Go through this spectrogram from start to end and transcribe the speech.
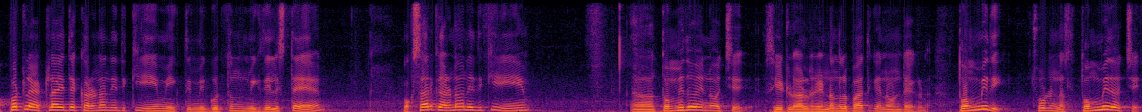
అప్పట్లో ఎట్లా అయితే కరుణానిధికి మీకు మీకు గుర్తు మీకు తెలిస్తే ఒకసారి కరుణానిధికి తొమ్మిదో ఎన్నో వచ్చాయి. సీట్లు వాళ్ళు రెండు వందల పాతిక ఎన్నో ఉంటాయి ఇక్కడ. తొమ్మిది. చూడండి అసలు తొమ్మిది వచ్చాయి.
